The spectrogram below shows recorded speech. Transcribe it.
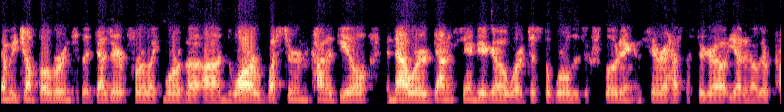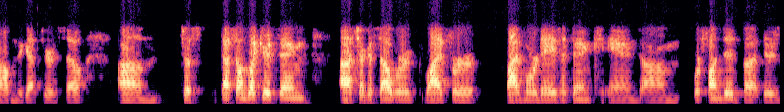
Then we jump over into the desert for like more of a noir western kind of deal. And now we're down in San Diego where just the world is exploding and Sarah has to figure out yet another problem to get through. So um, just that sounds like your thing. Uh, check us out. We're live for five more days, I think, and um, we're funded, but there's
